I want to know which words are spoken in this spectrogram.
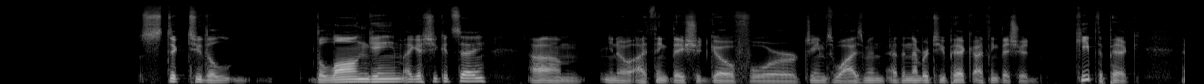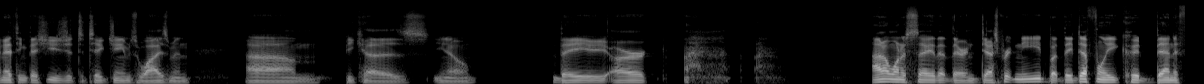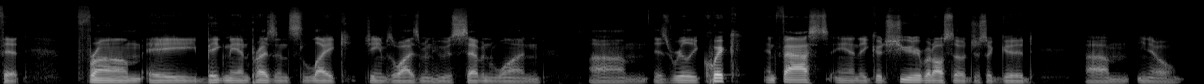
stick to the the long game, I guess you could say. Um, you know, I think they should go for James Wiseman at the number two pick. I think they should keep the pick, and I think they should use it to take James Wiseman um, because you know they are. I don't want to say that they're in desperate need, but they definitely could benefit from a big man presence like James Wiseman, who is seven one, um, is really quick and fast and a good shooter, but also just a good, um, you know,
